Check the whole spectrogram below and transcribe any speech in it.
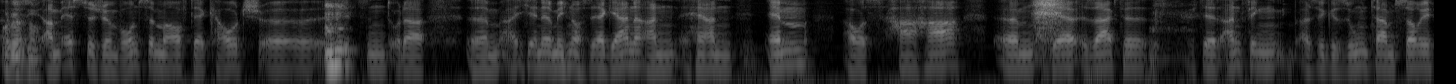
oder so. Am Esstisch im Wohnzimmer auf der Couch äh, mhm. sitzend oder ähm, ich erinnere mich noch sehr gerne an Herrn M aus HH, ähm, der sagte, der anfing, als wir gezoomt haben, sorry,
